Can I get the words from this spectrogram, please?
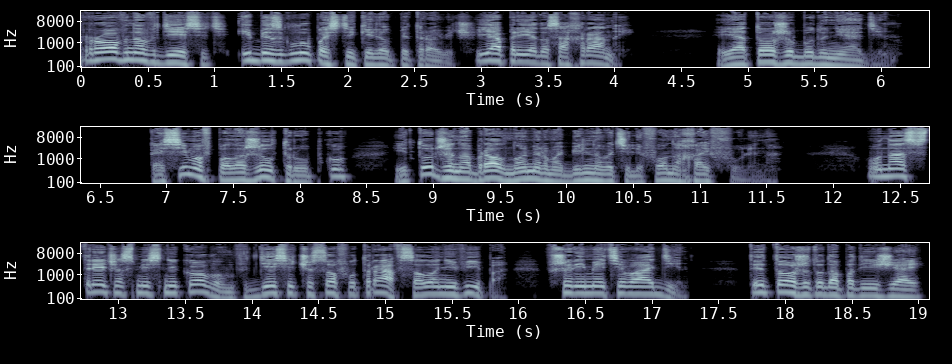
Ровно в десять. И без глупости, Кирилл Петрович. Я приеду с охраной. Я тоже буду не один. Касимов положил трубку и тут же набрал номер мобильного телефона Хайфулина. «У нас встреча с Мясниковым в 10 часов утра в салоне ВИПа, в Шереметьево-1. Ты тоже туда подъезжай,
